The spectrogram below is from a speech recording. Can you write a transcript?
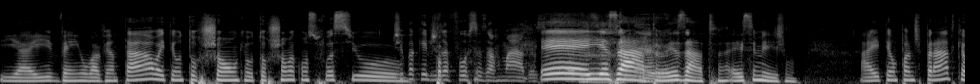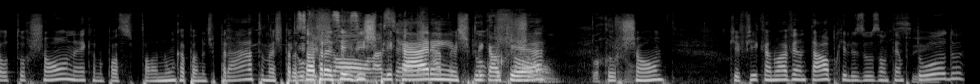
E aí vem o avental, aí tem o torchão, que o torchão é como se fosse o. Tipo aqueles da Forças Armadas. É, é. exato, é. exato. É esse mesmo. Aí tem o pano de prato, que é o torchon, né? Que eu não posso falar nunca pano de prato, mas pra, só para vocês explicarem, explicar o que é. Torchon. Que fica no avental, porque eles usam o tempo Sim. todo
